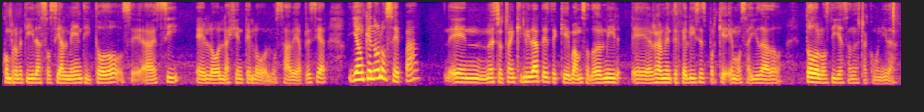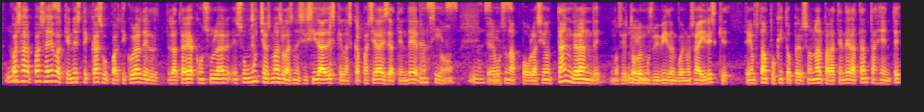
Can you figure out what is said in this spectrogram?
comprometida socialmente y todo, o sea, sí, eh, la gente lo, lo, sabe apreciar. Y aunque no lo sepa, en nuestra tranquilidad es de que vamos a dormir eh, realmente felices porque hemos ayudado todos los días a nuestra comunidad. Pasa, pasa, Eva, que en este caso particular de la tarea consular eh, son muchas más las necesidades que las capacidades de atender. Así es. Así tenemos una población tan grande, ¿no es cierto? Lo hemos vivido en Buenos Aires, que tenemos tan poquito personal para atender a tanta gente,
